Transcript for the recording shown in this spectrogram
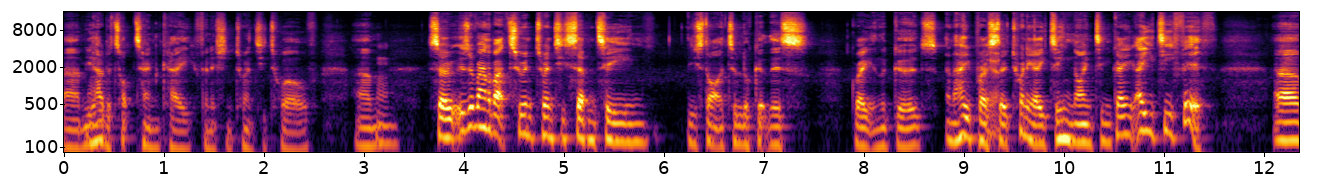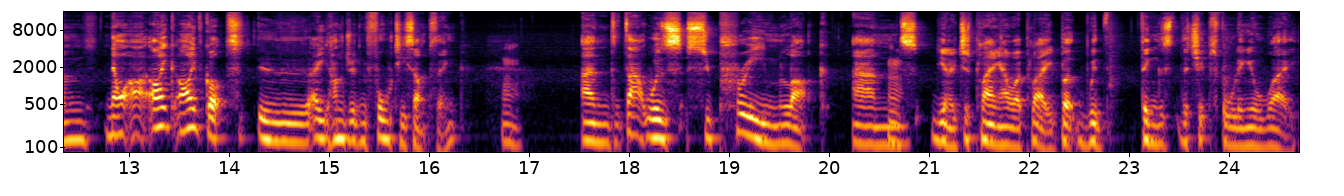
Um, you mm. had a top 10k finish in 2012. Um, hmm. so, it was around about two in 2017 you started to look at this great in the goods. And hey, presto, yeah. 2018 19 game 85th. Um, now I, I have got uh, 840 something, mm. and that was supreme luck and mm. you know just playing how I play, but with things the chips falling your way,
